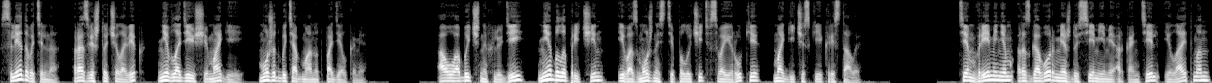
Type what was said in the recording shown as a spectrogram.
Следовательно, разве что человек, не владеющий магией, может быть обманут поделками. А у обычных людей не было причин и возможности получить в свои руки магические кристаллы. Тем временем разговор между семьями Аркантель и Лайтман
